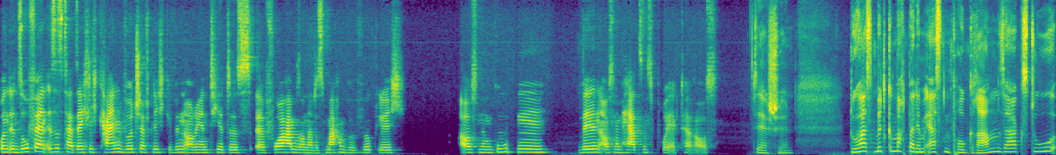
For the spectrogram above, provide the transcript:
Und insofern ist es tatsächlich kein wirtschaftlich gewinnorientiertes äh, Vorhaben, sondern das machen wir wirklich aus einem guten Willen, aus einem Herzensprojekt heraus. Sehr schön. Du hast mitgemacht bei dem ersten Programm, sagst du.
